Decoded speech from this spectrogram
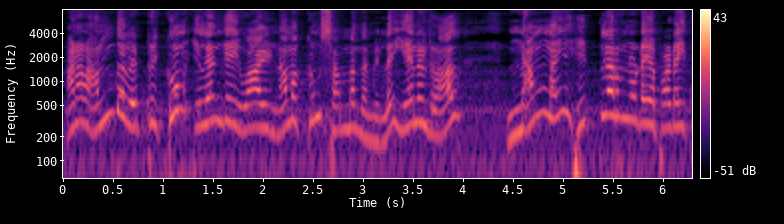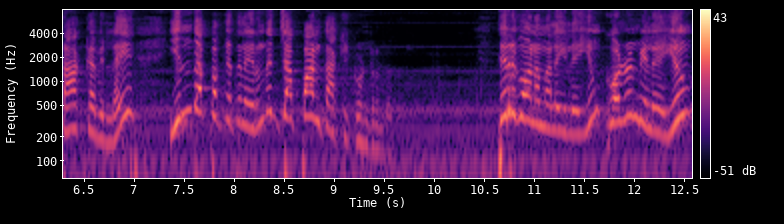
ஆனால் அந்த வெற்றிக்கும் இலங்கை வாழ் நமக்கும் சம்பந்தம் இல்லை ஏனென்றால் நம்மை ஹிட்லரனுடைய படை தாக்கவில்லை. இந்த பக்கத்தில் இருந்து ஜப்பான் தாக்கிக் கொண்டிருந்தது. திருகோணமலையிலேயும் கொழும்பிலேயும்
